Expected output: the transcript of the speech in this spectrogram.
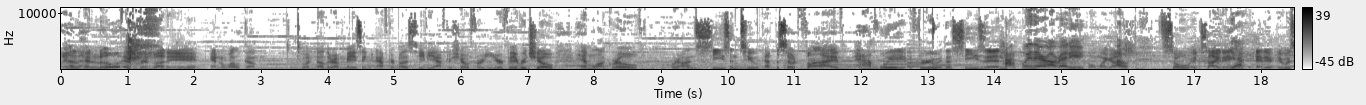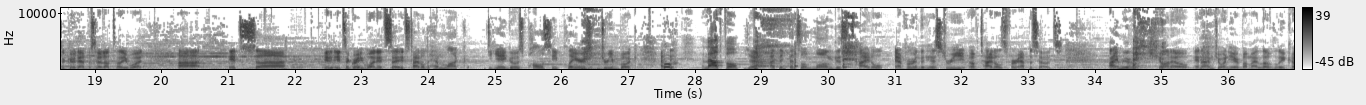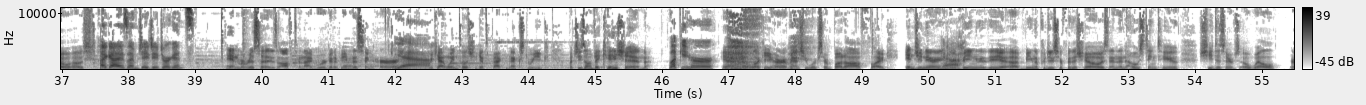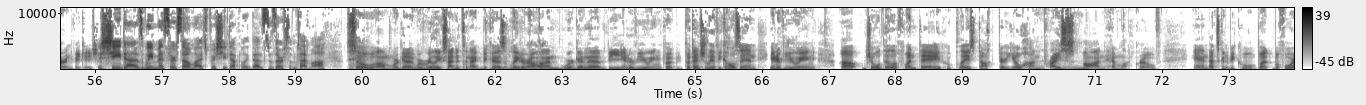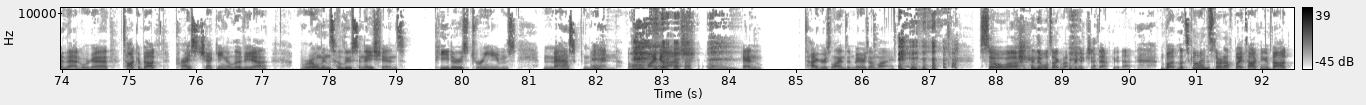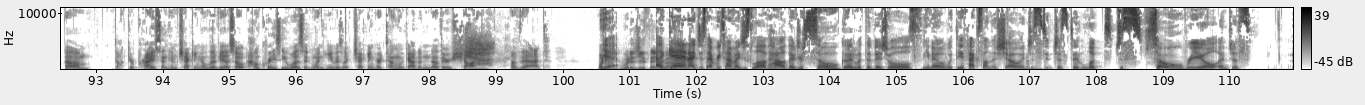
Well, hello everybody, and welcome to another amazing AfterBuzz TV after show for your favorite show, Hemlock Grove. We're on season two, episode five, halfway through the season. Halfway there already. Oh my gosh. Oh. So exciting. Yeah. And it, it was a good episode, I'll tell you what. Uh, it's, uh, it, it's a great one. It's, uh, it's titled Hemlock Diego's Policy Player's Dream Book. A mouthful. yeah, I think that's the longest title ever in the history of titles for episodes. I'm your host, Shano, and I'm joined here by my lovely co-host. Hi guys, I'm JJ Jorgens. And Marissa is off tonight. We're going to be missing her. Yeah. We can't wait until she gets back next week, but she's on vacation. Lucky her. Yeah, know. Lucky her, man. She works her butt off, like engineering, Yeah. being the uh, being the producer for the shows, and then hosting too. She deserves a well earned vacation. She does. We miss her so much, but she definitely does deserve some time off. So um, we're gonna we're really excited tonight because Mm-hmm. later on we're gonna be interviewing, pot- potentially if he calls in, interviewing uh, Joel De La Fuente, who plays Doctor Johann Mm-hmm. Pryce on Hemlock Grove, and that's gonna be cool. But before that, we're gonna talk about Pryce checking Olivia, Roman's hallucinations, Peter's dreams, masked men. Oh my gosh, and tigers, lions, and bears. Oh my. So, uh, and then we'll talk about predictions after that. But let's go ahead and start off by talking about um, Dr. Pryce and him checking Olivia. So, how crazy was it when he was like checking her tongue? We got another shot of that. What Yeah. did what did you think about Again, it? I just every time I just love how they're just so good with the visuals, you know, with the effects on the show, and just it just it looked just so real and just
